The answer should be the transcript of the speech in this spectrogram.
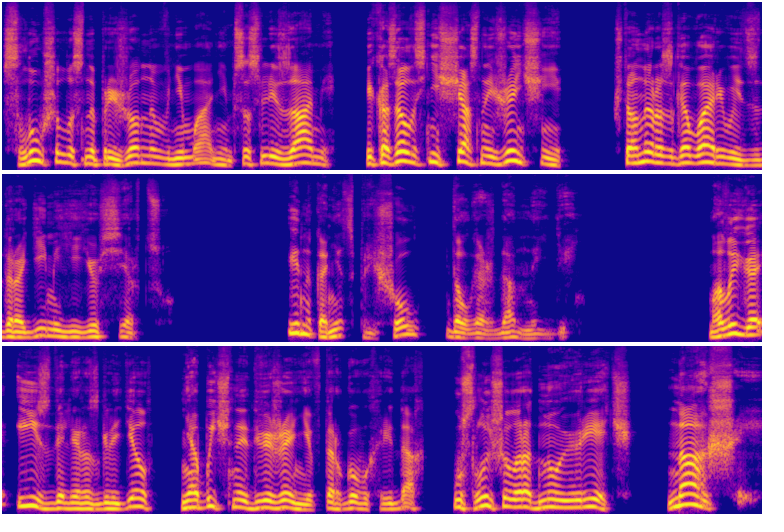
слушала с напряженным вниманием, со слезами, и казалось несчастной женщине, что она разговаривает с дорогими ее сердцу. И, наконец, пришел долгожданный день. Малыга издали разглядел необычное движение в торговых рядах, услышал родную речь. «Наши!»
